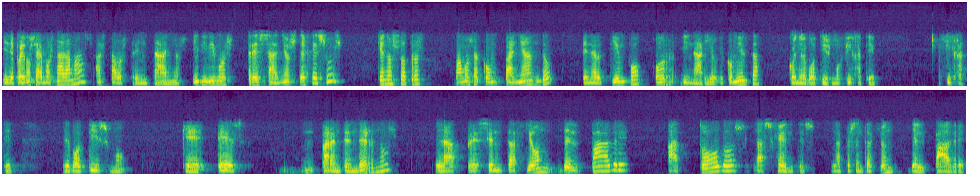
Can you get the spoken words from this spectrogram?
Y después no sabemos nada más hasta los 30 años. Y vivimos tres años de Jesús que nosotros vamos acompañando en el tiempo ordinario, que comienza con el bautismo. Fíjate, fíjate, el bautismo que es, para entendernos, la presentación del Padre a todas las gentes, la presentación del Padre.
